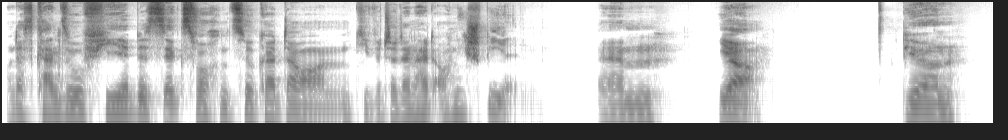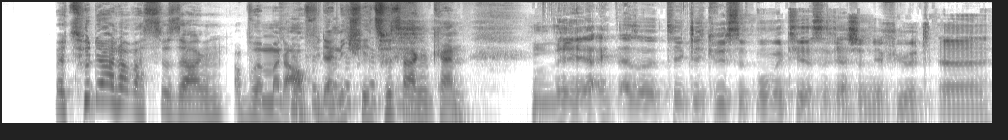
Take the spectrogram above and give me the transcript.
Und das kann so vier bis sechs Wochen circa dauern. Und die wird er dann halt auch nicht spielen. Ähm, ja. Björn, möchtest du da noch was zu sagen? Obwohl man da auch wieder nicht viel zu sagen kann. Nee, also täglich grüßt das Murmeltier ist es ja schon gefühlt. Äh,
